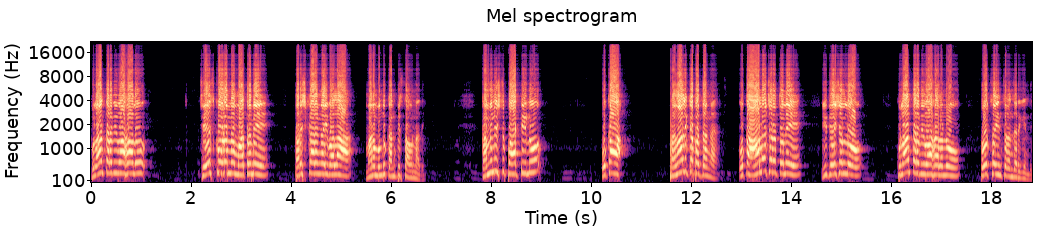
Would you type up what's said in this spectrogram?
కులాంతర వివాహాలు చేసుకోవడం మాత్రమే పరిష్కారంగా ఇవాళ మన ముందు కనిపిస్తూ ఉన్నది. కమ్యూనిస్టు పార్టీలు ఒక ప్రణాళికబద్ధంగా ఒక ఆలోచనతోనే ఈ దేశంలో కులాంతర వివాహాలను ప్రోత్సహించడం జరిగింది.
